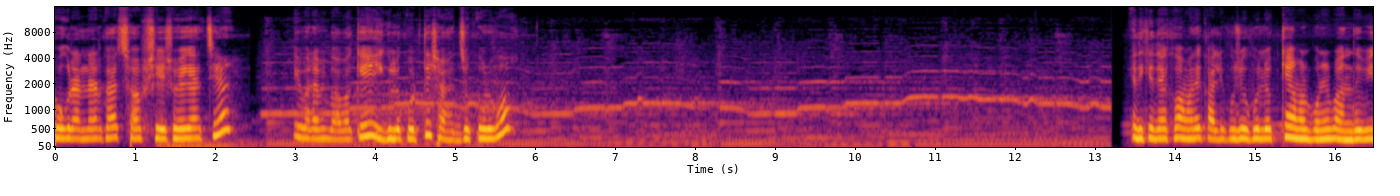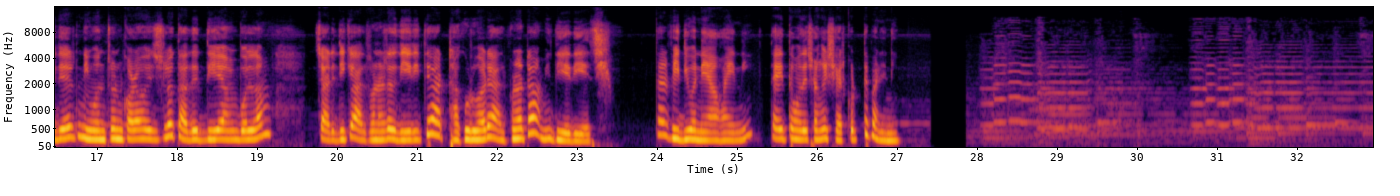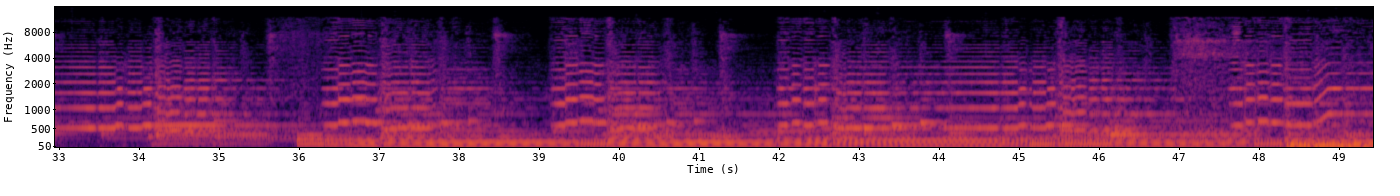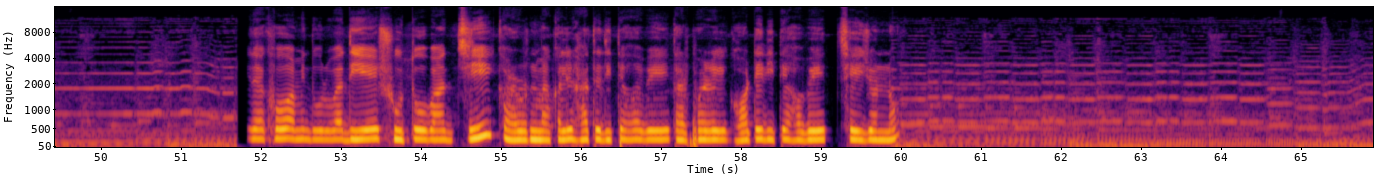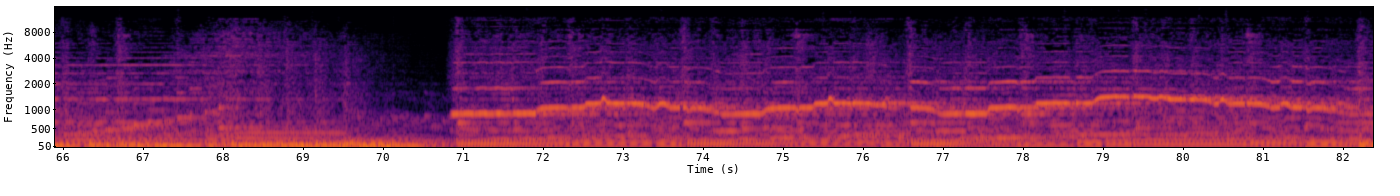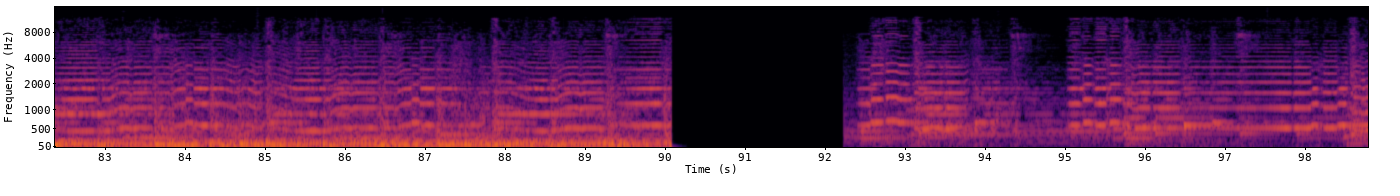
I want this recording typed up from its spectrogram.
ভোগ রান্নার কাজ সব শেষ হয়ে গেছে। এবার আমি বাবাকে এইগুলো করতে সাহায্য করব। এদিকে দেখো আমাদের কালী পুজো উপলক্ষে আমার বোনের বান্ধবীদের নিমন্ত্রণ করা হয়েছিল। তাদের দিয়ে আমি বললাম, চারিদিকে আলপনাটা দিয়ে দিতে আর ঠাকুর ঘরে আলপনাটা আমি দিয়ে দিয়েছি। তার ভিডিও নেওয়া হয়নি, তাই তোমাদের সঙ্গে শেয়ার করতে পারিনি। দেখো, আমি দূর্বা দিয়ে সুতো বাঁধছি, কারণ মা কালীর হাতে দিতে হবে, তারপরে ঘটে দিতে হবে, সেই জন্য।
